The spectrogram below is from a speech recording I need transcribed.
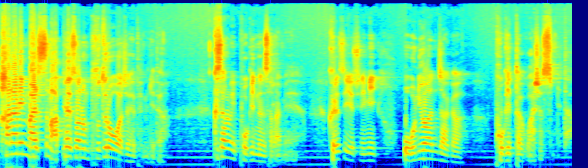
하나님 말씀 앞에서는 부드러워져야 됩니다. 그 사람이 복 있는 사람이에요. 그래서 예수님이 온유한 자가 복 있다고 하셨습니다.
